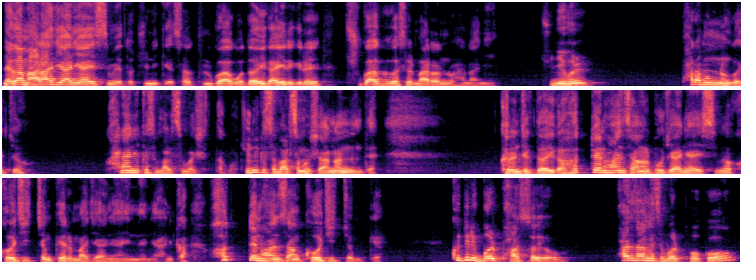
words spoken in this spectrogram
내가 말하지 아니하였음에도 주님께서 불구하고 너희가 이르기를 주가 그것을 말하노 하나니 주님을 팔아먹는 거죠. 하나님께서 말씀하셨다고. 주님께서 말씀하시지 않았는데 그런즉 너희가 헛된 환상을 보지 아니하였으며 거짓 점괘를 맞이 아니하였느냐. 그러니까 헛된 환상 거짓 점괘 그들이 뭘 봤어요? 환상에서 뭘 보고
